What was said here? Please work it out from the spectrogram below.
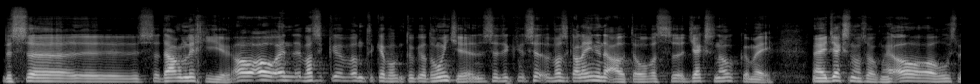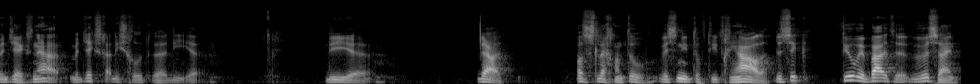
Dus, dus daarom lig je hier. Oh, oh, en was ik, want ik heb ook natuurlijk dat hondje. Dus ik, was ik alleen in de auto? Was Jackson ook mee? Nee, Jackson was ook mee. Oh, oh hoe is het met Jackson? Ja, met Jackson gaat niet goed. die, die, ja, was er slecht aan toe. Wist niet of hij het ging halen. Dus ik viel weer buiten bewustzijn.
